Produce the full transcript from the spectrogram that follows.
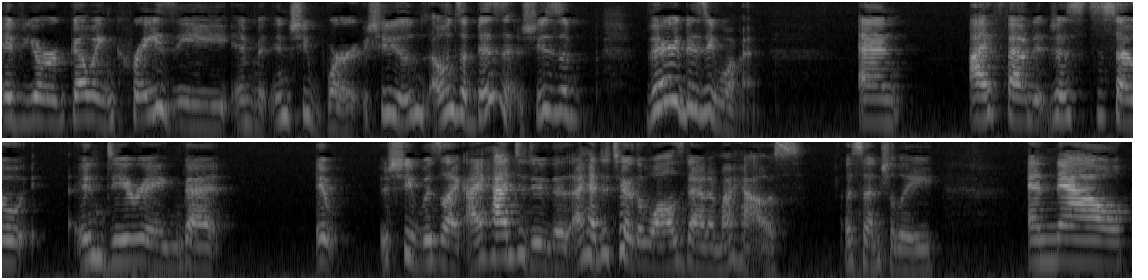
if you're going crazy, and, and she works, she owns a business. She's a very busy woman, and I found it just so endearing that it she was like I had to do this. I had to tear the walls down in my house essentially. And now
